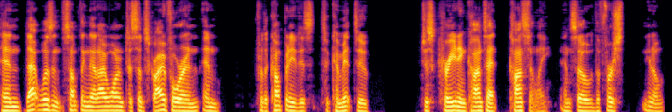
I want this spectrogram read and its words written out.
and that wasn't something that i wanted to subscribe for and and for the company to to commit to just creating content constantly. And so the first you know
